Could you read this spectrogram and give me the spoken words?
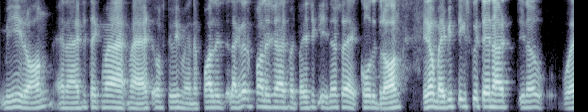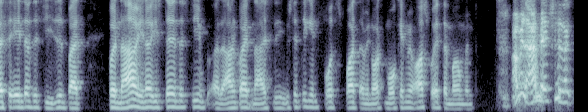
me wrong, and I had to take my my hat off to him and apologize, like not apologize, but basically, you know, say I called it wrong. You know, maybe things could turn out, you know, worse the end of the season, but for now, you know, he's turned this team around quite nicely. We're sitting in fourth spot. I mean, what more can we ask for at the moment? I mean, I'm actually like,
